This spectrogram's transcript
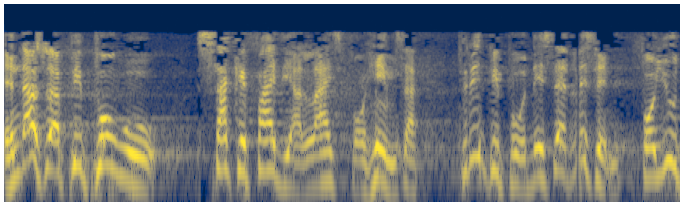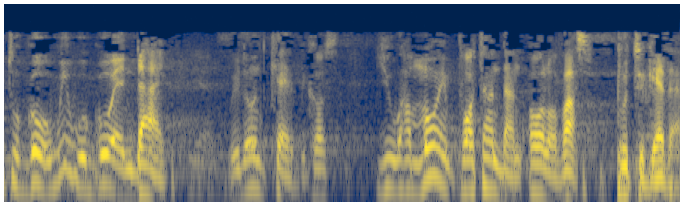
And that's why people will sacrifice their lives for him. So three people, they said, listen, for you to go, we will go and die. Yes. We don't care because you are more important than all of us put together.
